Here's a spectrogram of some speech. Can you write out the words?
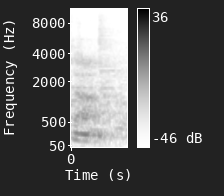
så.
